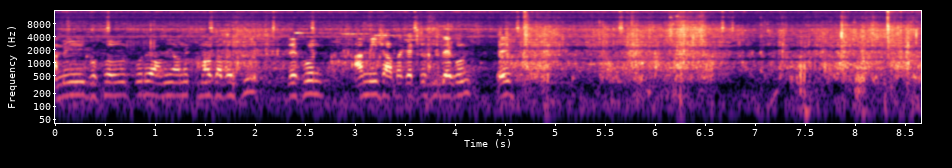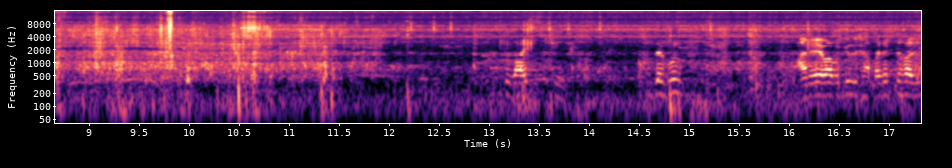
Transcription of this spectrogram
আমি গোসল করে আমি অনেক মজা পাইছি। দেখুন, আমি সাঁতার কাটতেছি, দেখুন, এই। দেখুন, আমি এভাবে কিন্তু সাঁতার কাটতে পারি।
